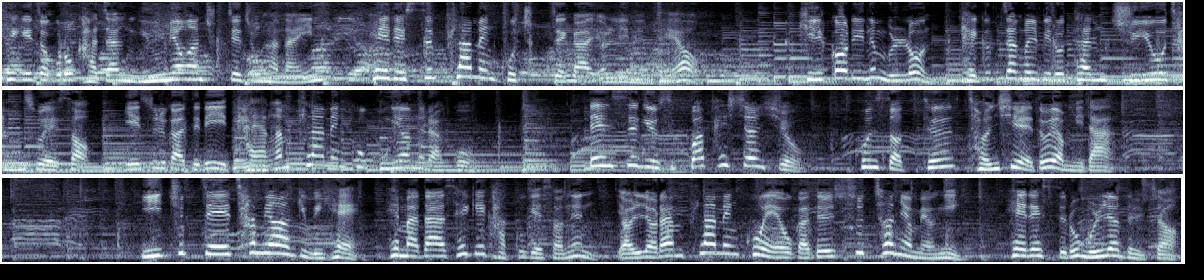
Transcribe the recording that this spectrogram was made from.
세계적으로 가장 유명한 축제 중 하나인 헤레스 플라멩코 축제가 열리는데요. 길거리는 물론 대극장을 비롯한 주요 장소에서 예술가들이 다양한 플라멩코 공연을 하고 댄스 교습과 패션쇼, 콘서트, 전시회도 엽니다. 이 축제에 참여하기 위해 해마다 세계 각국에서는 열렬한 플라멩코 애호가들 수천여 명이 헤레스로 몰려들죠.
